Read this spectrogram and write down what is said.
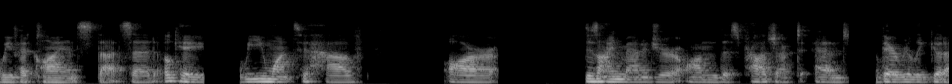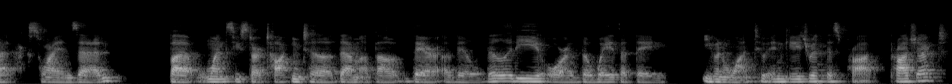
We've had clients that said, okay, we want to have our design manager on this project and they're really good at X, Y, and Z. But once you start talking to them about their availability or the way that they even want to engage with this pro- project,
